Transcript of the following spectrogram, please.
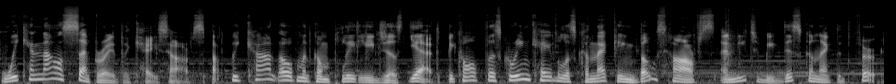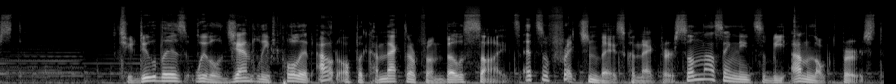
We can now separate the case halves, but we can't open it completely just yet, because the screen cable is connecting both halves and need to be disconnected first. To do this, we will gently pull it out of the connector from both sides. It's a friction-based connector, so nothing needs to be unlocked first.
